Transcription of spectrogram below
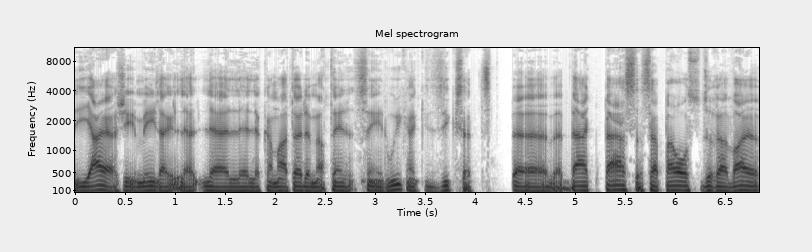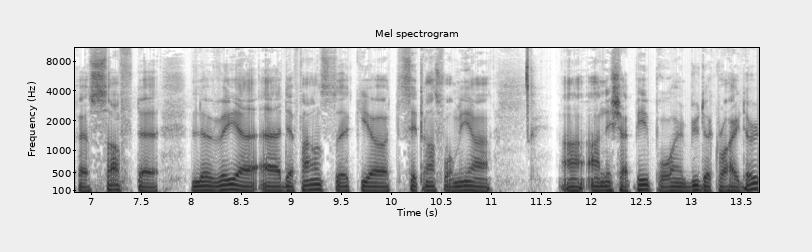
hier, j'ai aimé la, la, le commentaire de Martin Saint-Louis quand il dit que sa petite euh, back pass, ça passe du revers euh, soft euh, levé à, défense qui a s'est transformé en, en, échappé pour un but de Crider.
